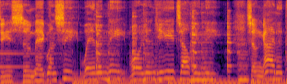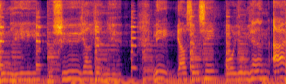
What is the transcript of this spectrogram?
其实没关系，为了你，我愿意教会你相爱的定理，不需要言语。你要相信，我永远爱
